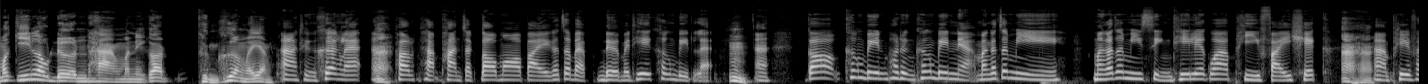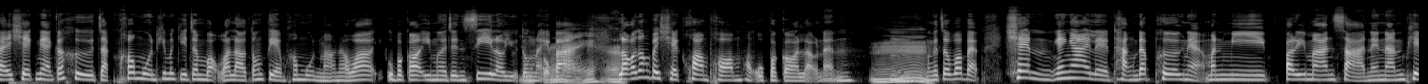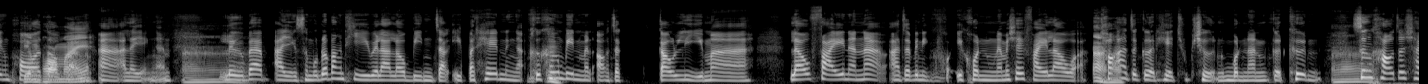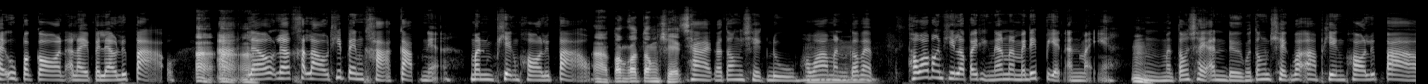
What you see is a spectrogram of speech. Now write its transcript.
เมื่อกี้เราเดินทางมานี่ก็ ถึงเครื่องแล้วยัง อะถึงเครื่องแล้วอะอะพอผ่านจากตมไปก็จะแบบเดินไปที่เครื่องบินแหละอืมอะก็เครื่องบินพอถึงเครื่องบินเนี่ยมันก็จะมี มันก็จะมีสิ่งที่เรียกว่า pre flight check อ่าฮะอ่า pre flight check เนี่ยก็คือจากข้อมูลที่เมื่อกี้จำบอกว่าเราต้องเตรียมข้อมูลมานะว่าอุปกรณ์ emergency เราอยู่ตรงไหนอยู่ตรงบ้างไหนอ่าเราก็ต้องไปเช็คความพร้อมของอุปกรณ์เหล่านั้นอืมอืมมันก็จะว่าแบบเช่นง่าย ๆ เลยถังดับเพลิงเนี่ยมันมีปริมาณสารในนั้นเพียงพอเพียงพอต่อไหมการอ่าอะไรอย่างนั้นอ่าหรือแบบอะอย่างสมมติว่าบางทีเวลาเราบินจากอีกประเทศหนึ่งอะคือเครื่องบินมันออกจาก เกาหลีมา แล้วไฟล์นั้นอะอาจจะเป็นอีกอีกคนนึงนะไม่ใช่ไฟล์เราอะอ่าฮะเขาอาจจะเกิดเหตุฉุกเฉินบนนั้นเกิดขึ้นอ่าซึ่งเขาจะใช้อุปกรณ์อะไรไปแล้วหรือเปล่าอ่าอ่าอะแล้วแล้วเราที่เป็นขากลับเนี่ย มันเพียงพอหรือเปล่าอ่าต้องก็ต้องเช็คใช่ก็ต้องเช็คดู เพราะว่ามันก็แบบ เพราะว่าบางทีเราไปถึงนั่นมันไม่ได้เปลี่ยนอันใหม่ไงอืมอืมมันต้องใช้อันเดิมมันต้องเช็คว่าอะเพียงพอหรือเปล่า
